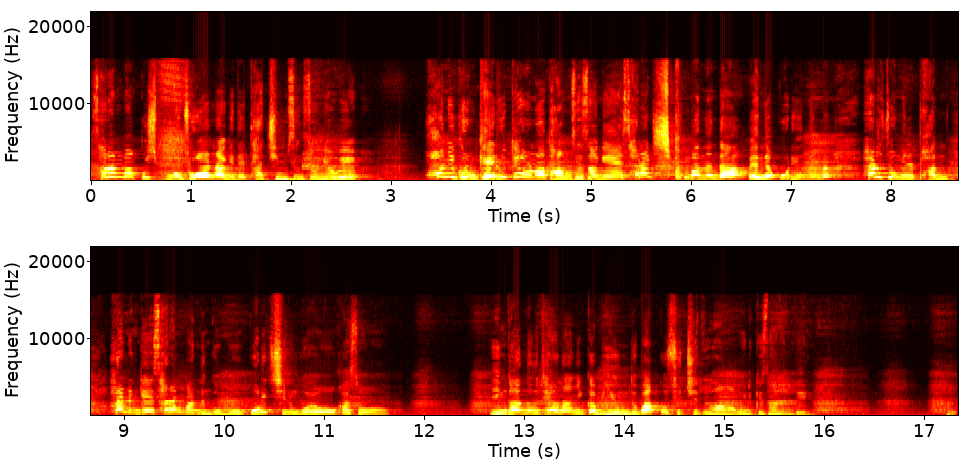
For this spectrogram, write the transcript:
사랑받고 싶은 거 좋아하는 아기들 다 짐승성이야 왜? 아니 그럼 개로 태어나 다음 세상에 사랑 시큼 받는다 맨날 꼬리 흔들면 하루 종일 반, 하는 게 사랑받는 거고 꼬리치는 거요 가서 인간으로 태어나니까 미움도 받고 수치도 당하고 이렇게 사는데 응?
